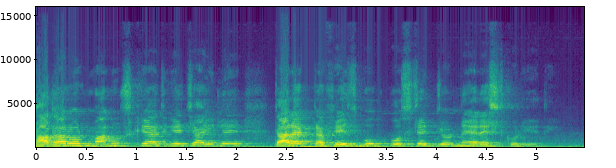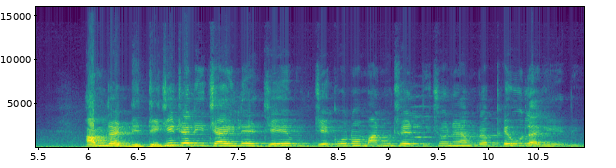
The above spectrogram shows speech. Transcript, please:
সাধারণ মানুষকে আজকে চাইলে তার একটা ফেসবুক পোস্টের জন্য অ্যারেস্ট করিয়ে দিই। আমরা ডিজিটালি চাইলে যে যে কোনো মানুষের পিছনে আমরা ফেউ লাগিয়ে দিই।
